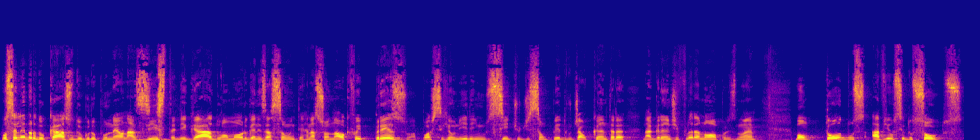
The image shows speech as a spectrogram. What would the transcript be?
Você lembra do caso do grupo neonazista ligado a uma organização internacional que foi preso após se reunir em um sítio de São Pedro de Alcântara, na Grande Florianópolis, não é? Bom, todos haviam sido soltos,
